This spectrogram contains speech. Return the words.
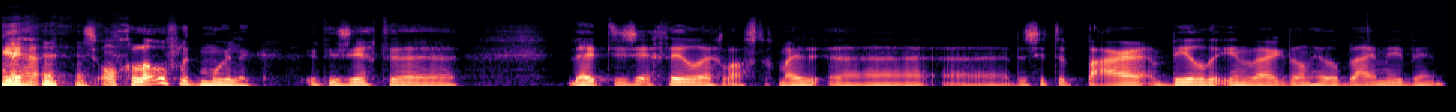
ja. Het is ongelooflijk moeilijk. Het is echt... nee, het is echt heel erg lastig. Maar eh, eh, er zitten een paar beelden in waar ik dan heel blij mee ben.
